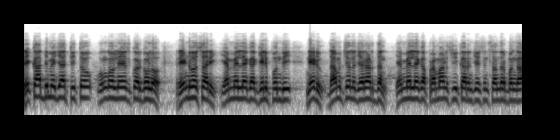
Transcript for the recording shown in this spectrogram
రికార్డు మెజార్టీతో ఒంగోలు నియోజకవర్గంలో రెండవసారి ఎమ్మెల్యేగా గెలుపొంది నేడు దామచర్ల జనార్దన్ ఎమ్మెల్యేగా ప్రమాణ స్వీకారం చేసిన సందర్భంగా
